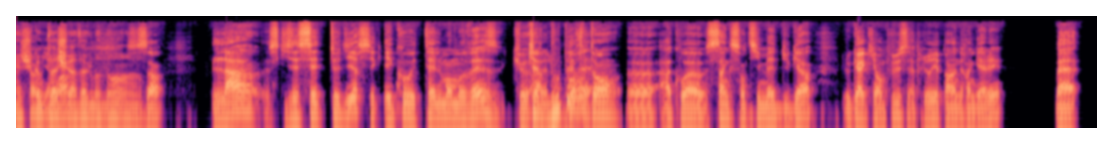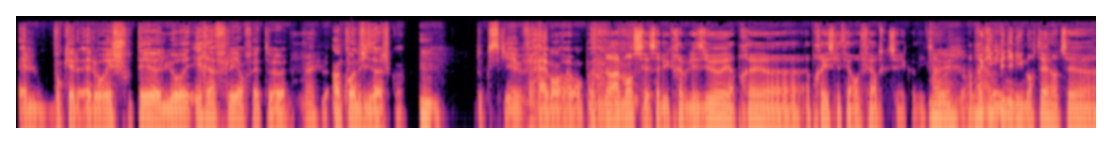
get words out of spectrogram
je suis comme toi, je suis aveugle maintenant. C'est ça. Là, ce qu'ils essaient de te dire, c'est que Echo est tellement mauvaise que à loupé, portant euh, à quoi 5 cm du gars, le gars qui en plus a priori est pas un gringalet, bah elle donc elle, elle aurait shooté, elle lui aurait éraflé en fait euh, un coin de visage quoi. Mm. Donc ce qui est vraiment vraiment pas. Généralement c'est ça lui crève les yeux et après euh, après il se les fait refaire parce que c'est les comics. Après bah Kingpin il est immortel hein, tu sais. Euh.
